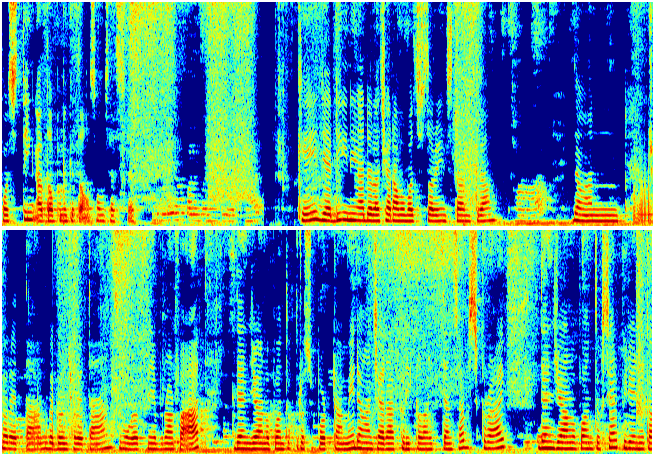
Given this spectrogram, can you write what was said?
posting ataupun kita langsung save oke jadi ini adalah cara membuat story Instagram dengan coretan background coretan. Semoga videonya bermanfaat. Dan jangan lupa untuk terus support kami dengan cara klik like dan subscribe. Dan jangan lupa untuk share video ini ke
